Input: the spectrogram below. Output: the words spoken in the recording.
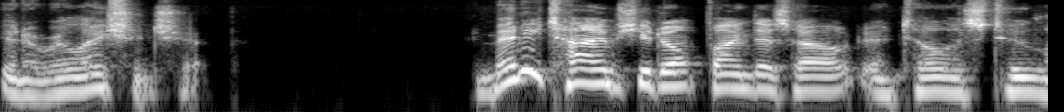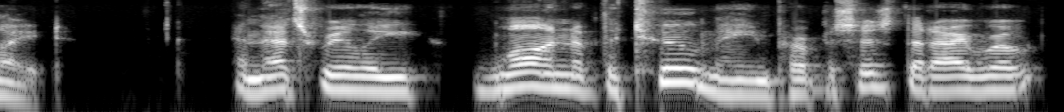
in a relationship. Many times you don't find this out until it's too late. And that's really one of the two main purposes that I wrote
